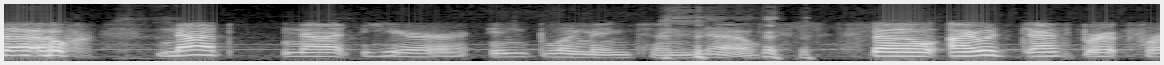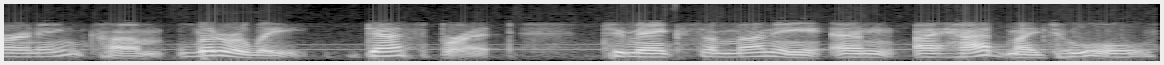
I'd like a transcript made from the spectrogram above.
so not not here in Bloomington, no. so I was desperate for an income, literally desperate to make some money, and I had my tools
